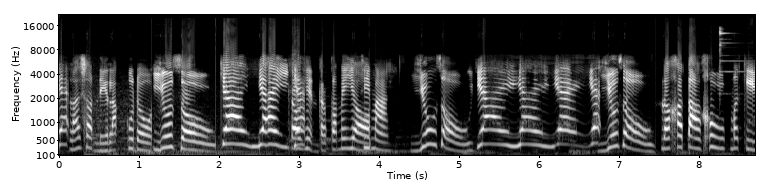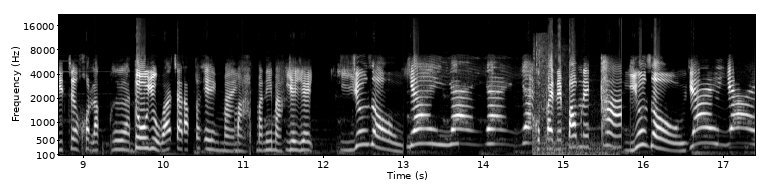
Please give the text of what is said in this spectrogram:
ย่ายแล้วช็อตนี้รักกูโดดยูโซย่ายย่ายเราย่ายเห็นเราก็ไม่ยอมที่มายูโซย่ายย่ายย่ายย่ายยูโซแล้วคาตาคือเมื่อกี้เจอคนรักเพื่อน ดูอยู่ว่าจะรักตัวเองไหมมามานี่มาเย่เย่ยูโซย่ายย่ายย่าย ย่ายกูไปในป้อมเลยค่ะยูโซย่ายย่าย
